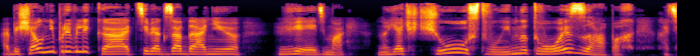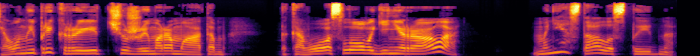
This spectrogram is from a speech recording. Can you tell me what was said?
обещал не привлекать тебя к заданию, ведьма» но я чувствую именно твой запах, хотя он и прикрыт чужим ароматом. Таково слово генерала?» Мне стало стыдно,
